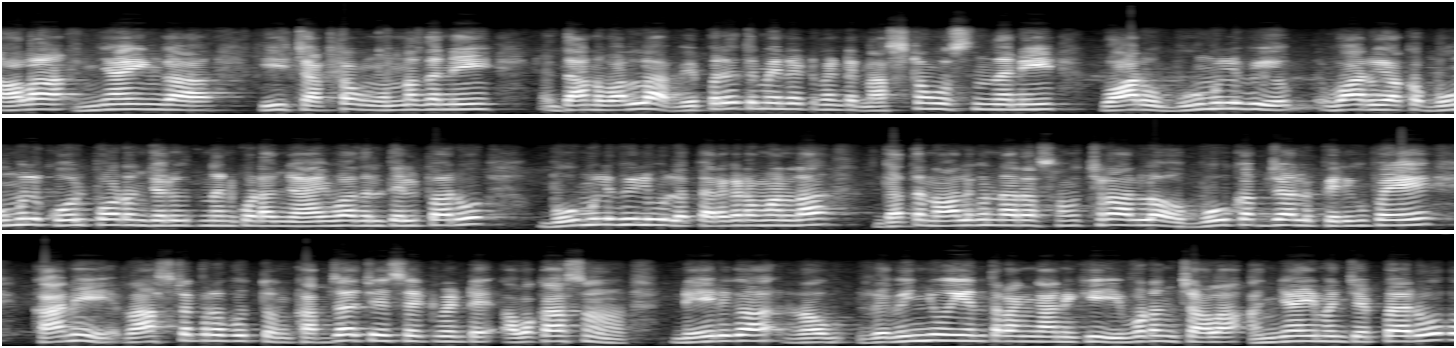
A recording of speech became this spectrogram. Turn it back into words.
చాలా అన్యాయంగా ఈ చట్టం ఉన్నదని దానివల్ల విపరీతమైనటువంటి నష్టం వస్తుందని వారు భూములు వారి యొక్క భూములు కోల్పోవడం జరుగుతుందని కూడా న్యాయవాదులు తెలిపారు. భూముల విలువలు పెరగడం వల్ల గత గత నాలుగున్నర సంవత్సరాల్లో భూ కబ్జాలు పెరిగిపోయాయి. కానీ రాష్ట్ర ప్రభుత్వం కబ్జా చేసేటువంటి అవకాశం నేరుగా రవ్- రెవెన్యూ యంత్రాంగానికి ఇవ్వడం చాలా అన్యాయం అని చెప్పారు.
